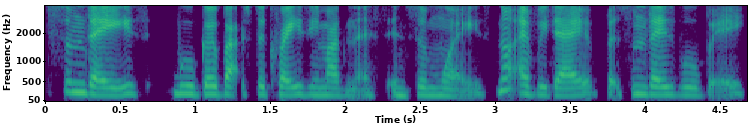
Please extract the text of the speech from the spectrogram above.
some days we'll go back to the crazy madness in some ways not every day but some days will be.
